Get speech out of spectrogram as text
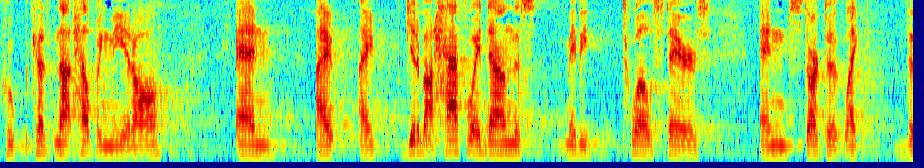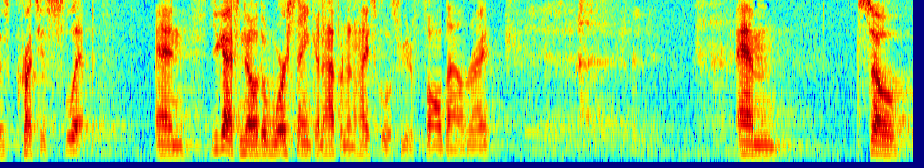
who, because not helping me at all. And I, I get about halfway down this maybe 12 stairs and start to, like, the crutches slip. And you guys know the worst thing can happen in high school is for you to fall down, right? and so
